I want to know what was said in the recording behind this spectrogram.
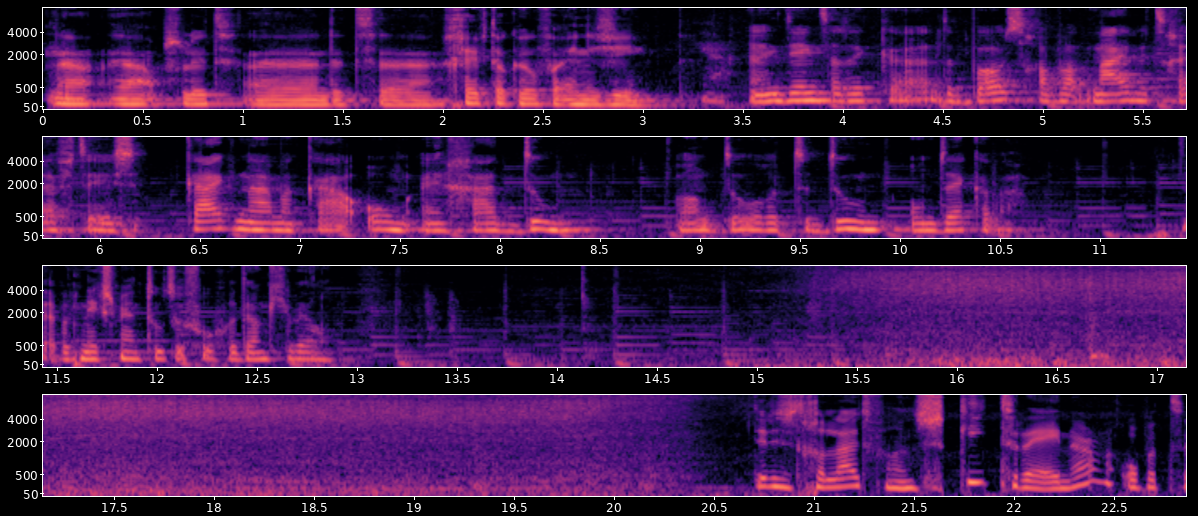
Ja, ja absoluut. Uh, dit uh, geeft ook heel veel energie. Ja. En ik denk dat ik, uh, de boodschap wat mij betreft is... kijk naar elkaar om en ga doen. Want door het te doen ontdekken we. Daar heb ik niks meer aan toe te voegen, dankjewel. Dit is het geluid van een skitrainer op het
